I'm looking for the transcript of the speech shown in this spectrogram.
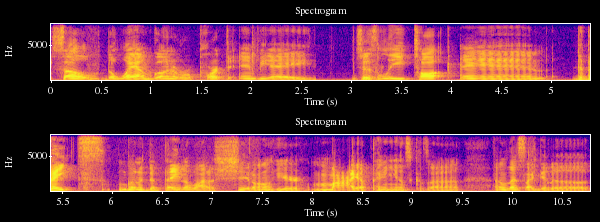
So the way I'm gonna report the NBA, just league talk and debates. I'm gonna debate a lot of shit on here, my opinions, because uh, unless I get a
